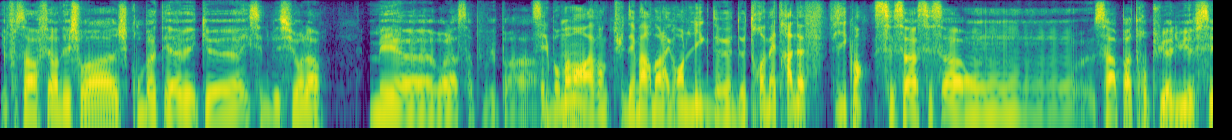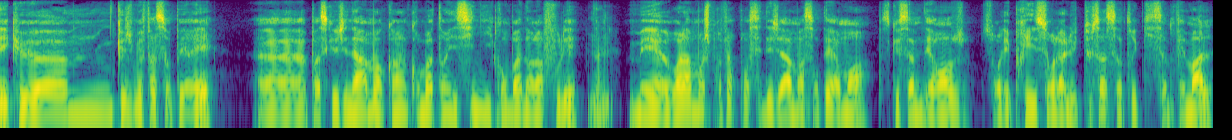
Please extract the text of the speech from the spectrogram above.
il faut savoir faire des choix. Je combattais avec, euh, avec cette blessure-là, mais euh, voilà, ça pouvait pas. C'est le bon moment avant que tu démarres dans la grande ligue de, de te remettre à neuf physiquement. C'est ça, c'est ça. On... Ça a pas trop plu à l'UFC que, euh, que je me fasse opérer. Euh, parce que généralement, quand un combattant il signe, il combat dans la foulée. Mais voilà, moi, je préfère penser déjà à ma santé, à moi, parce que ça me dérange. Sur les prises, sur la lutte, tout ça, c'est un truc qui ça me fait mal.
